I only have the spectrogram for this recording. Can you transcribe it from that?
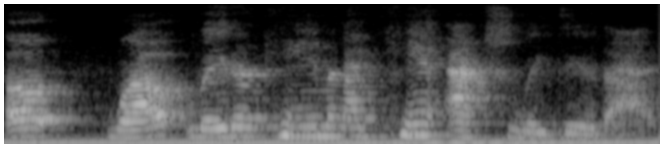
oh, well, later came and I can't actually do that.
